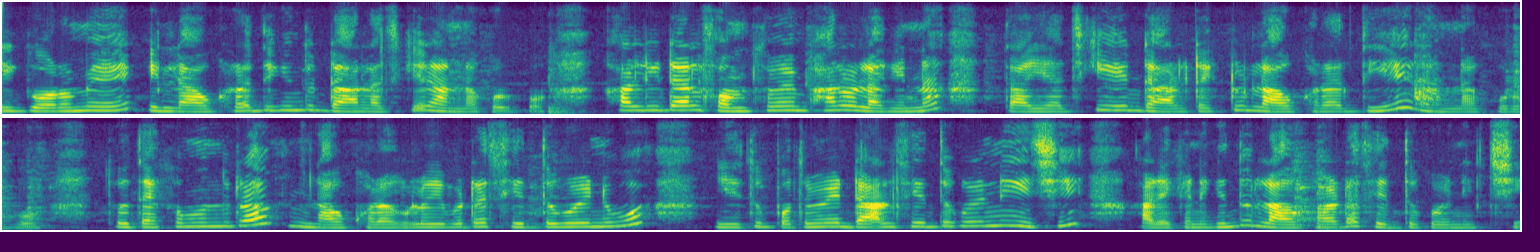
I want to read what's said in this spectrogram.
এই গরমে এই লাউ ঘাড়া দিয়ে কিন্তু ডাল আজকে রান্না করব। খালি ডাল সবসময় ভালো লাগে না, তাই আজকে এই ডালটা একটু লাউ খাড়া দিয়ে রান্না করব। তো দেখো বন্ধুরা, লাউ খাড়াগুলো এবারটা সেদ্ধ করে নেব যেহেতু প্রথমে ডাল সেদ্ধ করে নিয়েছি, আর এখানে কিন্তু লাউ খাড়াটা সেদ্ধ করে নিচ্ছি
